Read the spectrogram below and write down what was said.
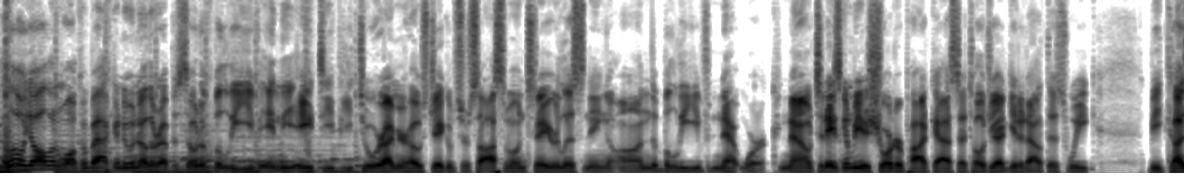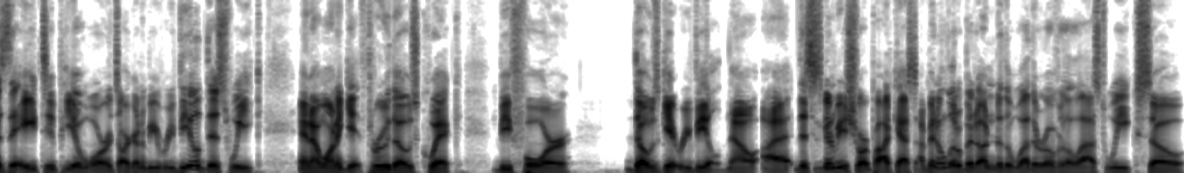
Hello, y'all, and welcome back into another episode of Bleav in the ATP Tour. I'm your host, Jacob Sersosimo, and today you're listening on the Bleav Network. Now, today's going to be a shorter podcast. I told you I'd get it out this week because the ATP Awards are going to be revealed this week, and I want to get through those quick before those get revealed. Now, I, this is going to be a short podcast. I've been a little bit under the weather over the last week, so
